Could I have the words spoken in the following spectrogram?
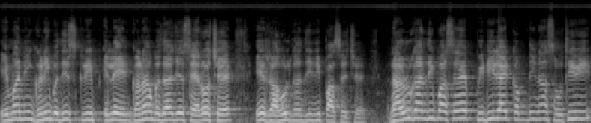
એમાંની ઘણી બધી સ્ક્રીપ એટલે ઘણા બધા જે શેરો છે, એ રાહુલ ગાંધીની પાસે છે. રાહુલ ગાંધી પાસે પીડીલાઇટ કંપનીના સૌથી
